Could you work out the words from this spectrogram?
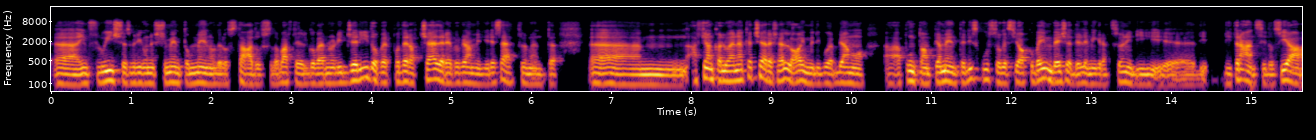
eh, influisce sui riconoscimenti riconoscimento o meno dello status da parte del governo rigerito per poter accedere ai programmi di resettlement. Ehm, a fianco all'UNHCR c'è l'OIM di cui abbiamo eh, appunto ampiamente discusso che si occupa invece delle migrazioni di, eh, di, di transito, sia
